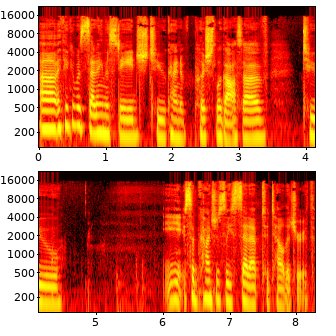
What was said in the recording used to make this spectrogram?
Uh, I think it was setting the stage to kind of push Legasov to subconsciously set up to tell the truth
